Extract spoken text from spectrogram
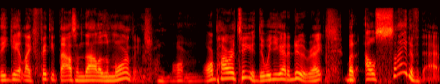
they get like fifty thousand dollars more, then more, more power to you. Do what you got to do, right? But outside of that,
